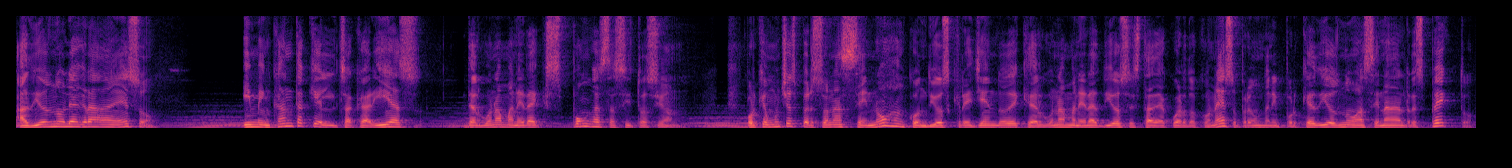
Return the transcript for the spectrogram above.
A Dios no le agrada eso. Y me encanta que el Zacarías de alguna manera exponga esta situación. Porque muchas personas se enojan con Dios creyendo de que de alguna manera Dios está de acuerdo con eso. Preguntan, ¿y por qué Dios no hace nada al respecto?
